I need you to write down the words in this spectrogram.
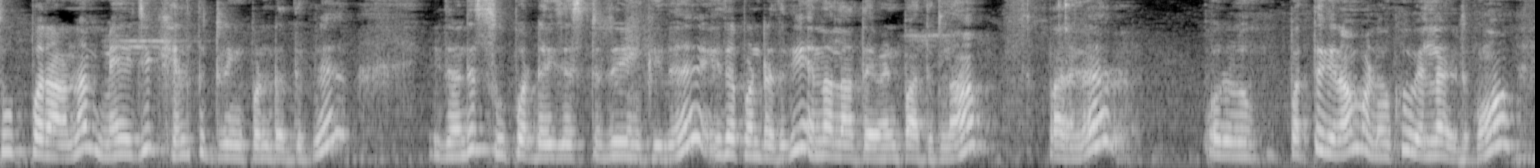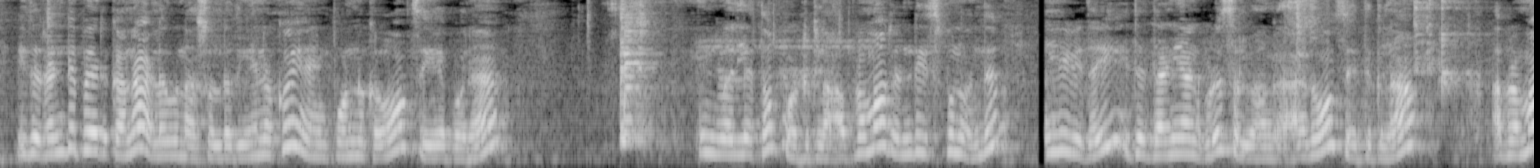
சூப்பரான மேஜிக் ஹெல்த் ட்ரிங்க் பண்ணுறதுக்கு இது வந்து சூப்பர் டைஜஸ்ட் ட்ரிங்க் இது. இதை பண்ணுறதுக்கு என்னெல்லாம் தேவைன்னு பார்த்துக்கலாம். பாருங்கள் ஒரு பத்து கிராம் அளவுக்கு வெல்லம் இருக்கும் இது ரெண்டு பேருக்கான அளவு நான் சொல்கிறது எனக்கும் என் பொண்ணுக்கும் செய்ய போகிறேன் இந்த வெள்ளத்தை போட்டுக்கலாம். அப்புறமா ரெண்டு ஸ்பூன் வந்து மல்லி விதை இது தனியான்னு கூட சொல்லுவாங்க. அதுவும் சேர்த்துக்கலாம். அப்புறமா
